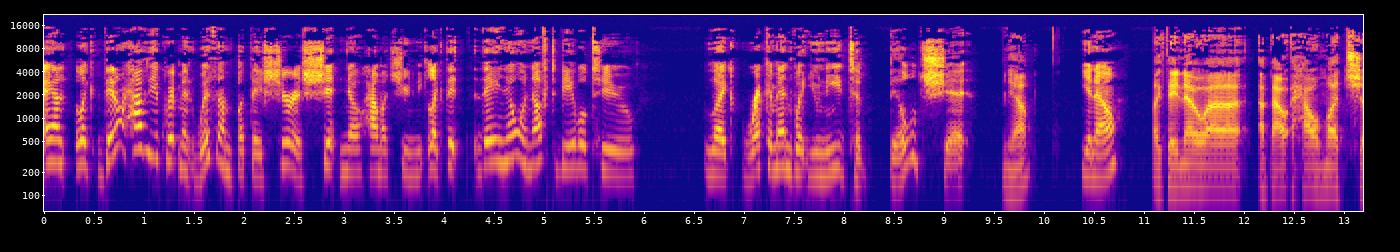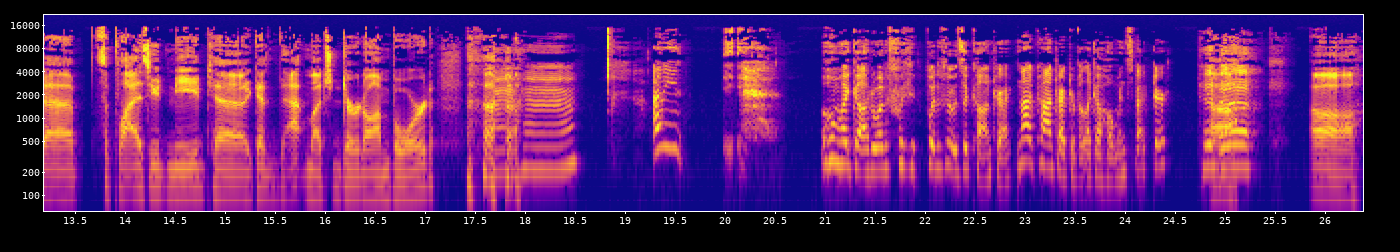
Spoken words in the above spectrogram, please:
and like they don't have the equipment with them, but they sure as shit know how much you need. Like they they know enough to be able to like recommend what you need to build shit. yeah. You know. Like they know uh, about how much uh, supplies you'd need to get that much dirt on board. hmm I mean, oh my god, what if we, what if it was a contract, not a contractor, but like a home inspector? Ah. Oh,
